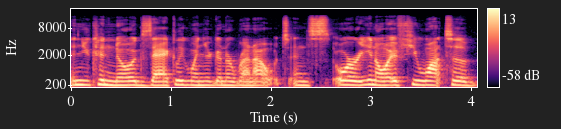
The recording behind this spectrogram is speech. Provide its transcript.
and you can know exactly when you're going to run out and or you know if you want to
